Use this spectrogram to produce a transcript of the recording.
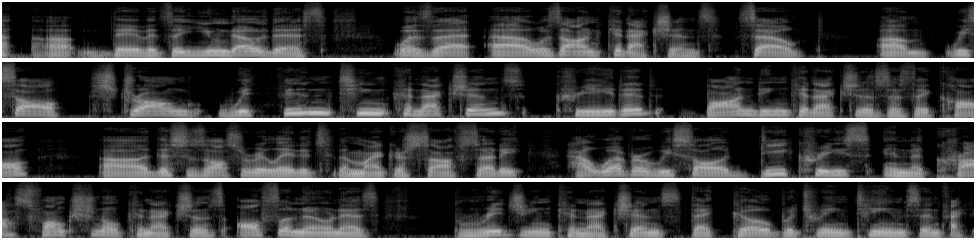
uh, David, so you know this, was that uh, was on connections. So, um, we saw strong within team connections created, bonding connections as they call, uh, this is also related to the Microsoft study. However, we saw a decrease in the cross functional connections, also known as bridging connections that go between teams. In fact,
